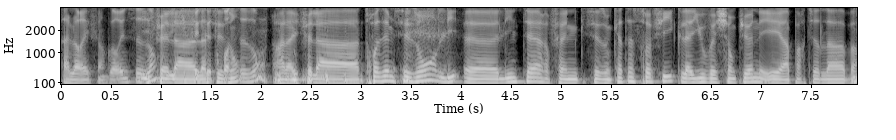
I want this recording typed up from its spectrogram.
Alors il fait encore une saison? Il fait la, saison. Voilà, il fait la troisième saison. Euh, L'Inter fait une saison catastrophique. La Juve est championne et à partir de là. Bah,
